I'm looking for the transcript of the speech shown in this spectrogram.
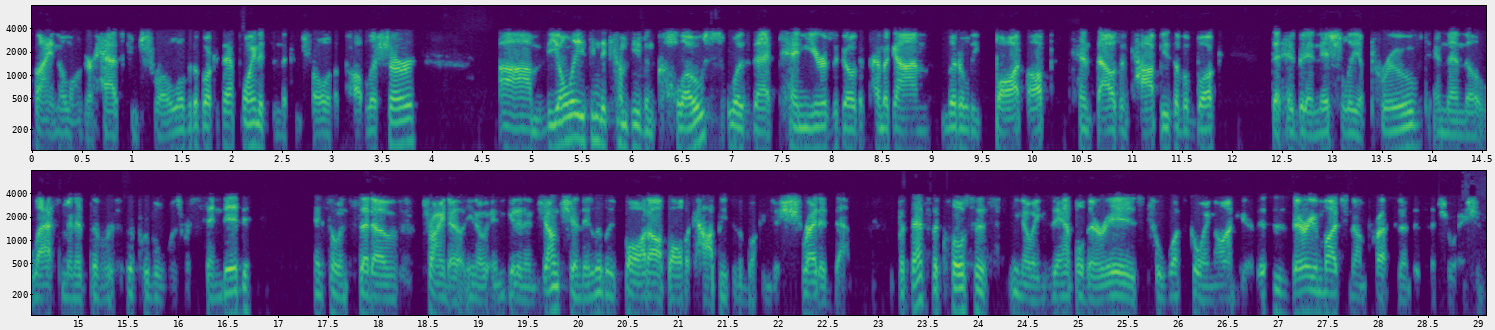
client no longer has control over the book at that point. It's in the control of the publisher. Um, the only thing that comes even close was that 10 years ago, the Pentagon literally bought up 10,000 copies of a book that had been initially approved, and then the last minute the, re- approval was rescinded. And so instead of trying to, you know, and get an injunction, they literally bought up all the copies of the book and just shredded them but that's the closest you know example there is to what's going on here. This is very much an unprecedented situation.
